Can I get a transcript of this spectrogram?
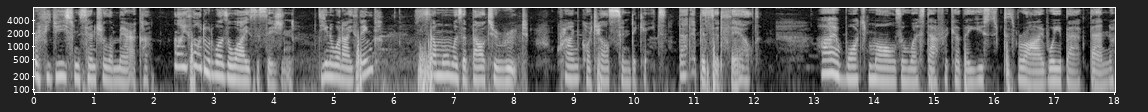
refugees from Central America. I thought it was a wise decision. Do you know what I think? Someone was about to root crime cartel syndicates. That episode failed. I watched malls in West Africa that used to thrive way back then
